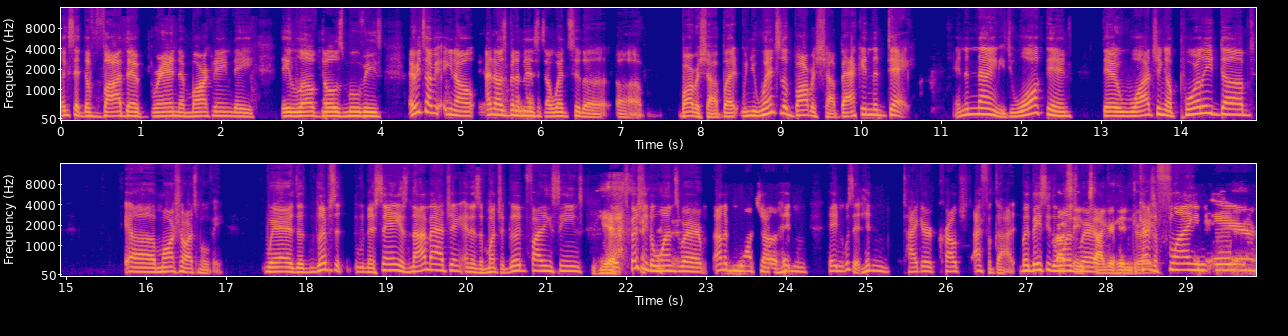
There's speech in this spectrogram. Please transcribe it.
like I said, the vibe, their brand, and marketing, they they love those movies. Every time you know, I know it's been a minute since I went to the uh barbershop, but when you went to the barbershop back in the day, in the 90s, you walked in, they're watching a poorly dubbed uh martial arts movie where the lips that they're saying is not matching, and there's a bunch of good fighting scenes. Yeah, especially the ones where I don't know if you watch uh, Hidden Hidden. What's it? Hidden Tiger Crouch. I forgot it, but basically the Crouching ones where Tiger Hidden the cars are flying in the air.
